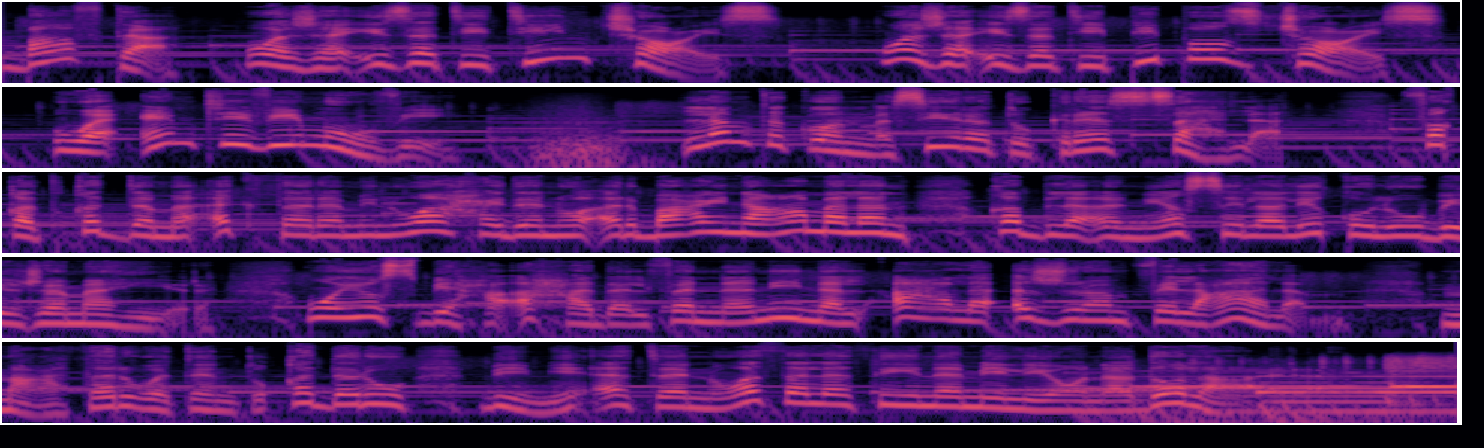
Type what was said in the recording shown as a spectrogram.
بافتا وجائزة Teen Choice وجائزة People's Choice و MTV Movie لم تكن مسيرة كريس سهلة فقد قدم أكثر من 41 عملاً قبل أن يصل لقلوب الجماهير ويصبح أحد الفنانين الأعلى أجراً في العالم مع ثروة تقدر ب 130 مليون دولار.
